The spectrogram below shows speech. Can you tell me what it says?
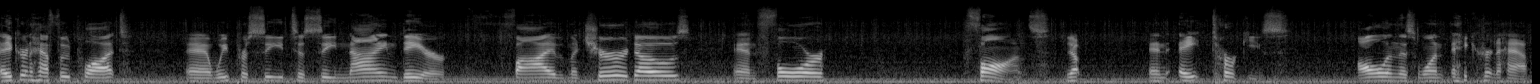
acre and a half food plot, and we proceed to see nine deer, five mature does, and four fawns Yep. and eight turkeys, all in this one acre and a half.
